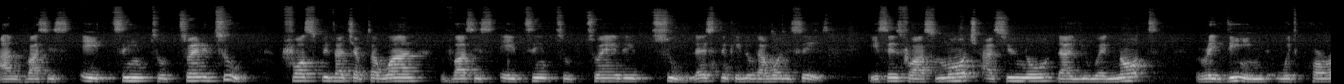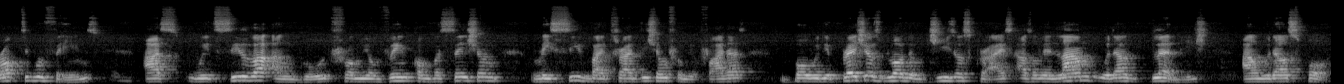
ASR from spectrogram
and verses 18 to 22. First Peter chapter 1, verses 18 to 22. Let's take a look at what it says. It says, For as much as you know that you were not redeemed with corruptible things, as with silver and gold from your vain conversation received by tradition from your fathers, but with the precious blood of Jesus Christ, as of a lamb without blemish and without spot.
